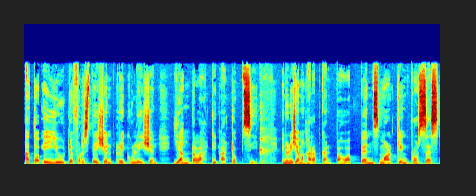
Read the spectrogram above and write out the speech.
atau EU Deforestation Regulation yang telah diadopsi. Indonesia mengharapkan bahwa benchmarking proses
